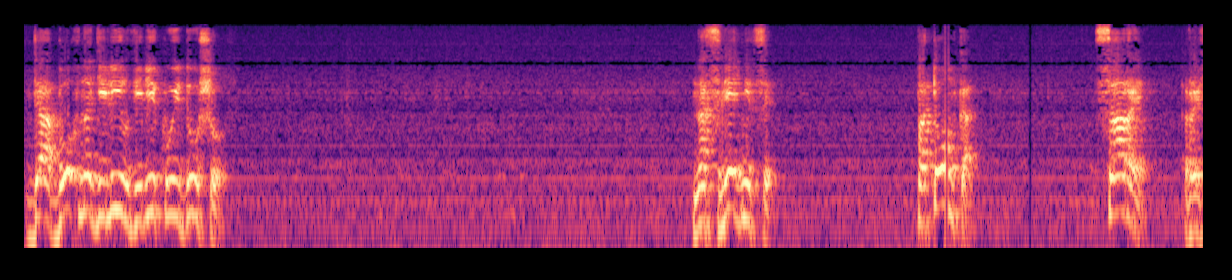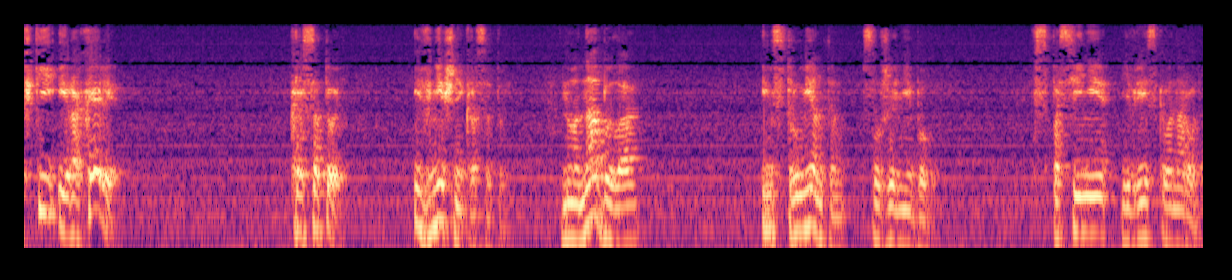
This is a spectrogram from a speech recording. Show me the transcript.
Да, Бог наделил великую душу. Наследницы, потомка Сары, Рывки и Рахели красотой и внешней красотой. Но она была инструментом служения Богу в спасении еврейского народа.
